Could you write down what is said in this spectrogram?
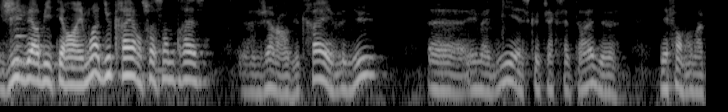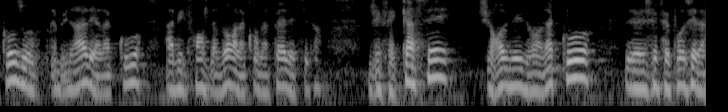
Gilbert Mitterrand et moi, Ducret en 73. Euh, Gérard Ducret est venu euh, et m'a dit Est-ce que tu accepterais de défendre ma cause au tribunal et à la cour, à Villefranche d'abord, à la cour d'appel, etc. J'ai fait casser, je suis revenu devant la cour, euh, j'ai fait poser la,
